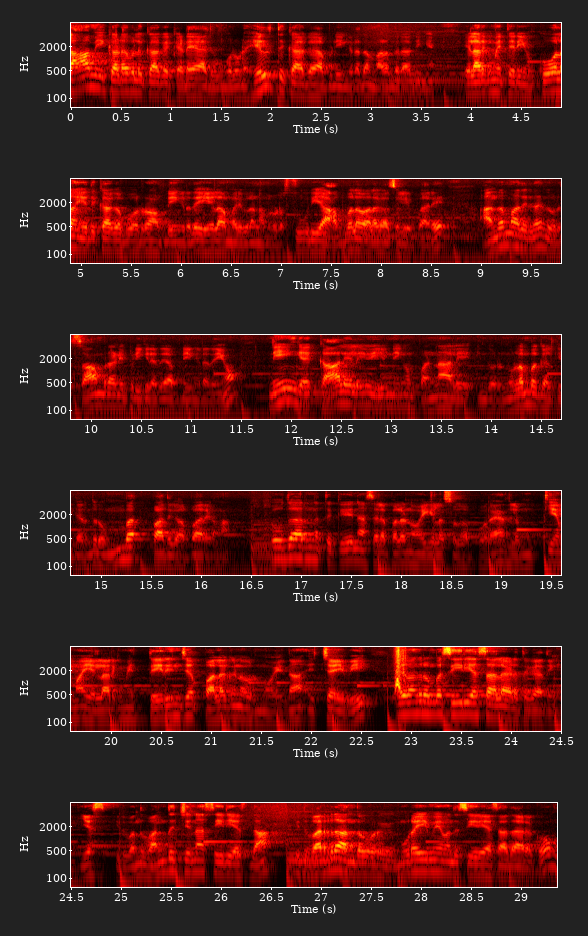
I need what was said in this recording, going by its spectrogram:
சாமி கடவுளுக்கு கடவுளுக்காக கிடையாது? உங்களோட ஹெல்த்துக்காக அப்படிங்கிறத மறந்துடாதீங்க. எல்லாருக்குமே தெரியும் கோலம் எதுக்காக போடுறோம் அப்படிங்கிறத ஏழாம் அறிவில் நம்மளோட சூர்யா அவ்வளோ அழகாக சொல்லியிருப்பாரு. அந்த மாதிரி தான் இந்த ஒரு சாம்பிராணி பிடிக்கிறது அப்படிங்கிறதையும் நீங்கள் காலையிலையும் ஈவினிங்கும் பண்ணாலே இந்த ஒரு நுளம்புகள் கிட்டேருந்து ரொம்ப பாதுகாப்பாக இருக்கலாம். இப்போ உதாரணத்துக்கு நான் சில பல நோய்களை சொல்ல போகிறேன் அதில் முக்கியமாக எல்லாருக்குமே தெரிஞ்ச பழகுன ஒரு நோய் தான் ஹெச்ஐவி இது வந்து ரொம்ப சீரியஸாலாம் எடுத்துக்காதீங்க. எஸ் இது வந்து வந்துச்சுன்னா சீரியஸ் தான். இது வர்ற அந்த ஒரு முறையுமே வந்து சீரியஸாக தான் இருக்கும்.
